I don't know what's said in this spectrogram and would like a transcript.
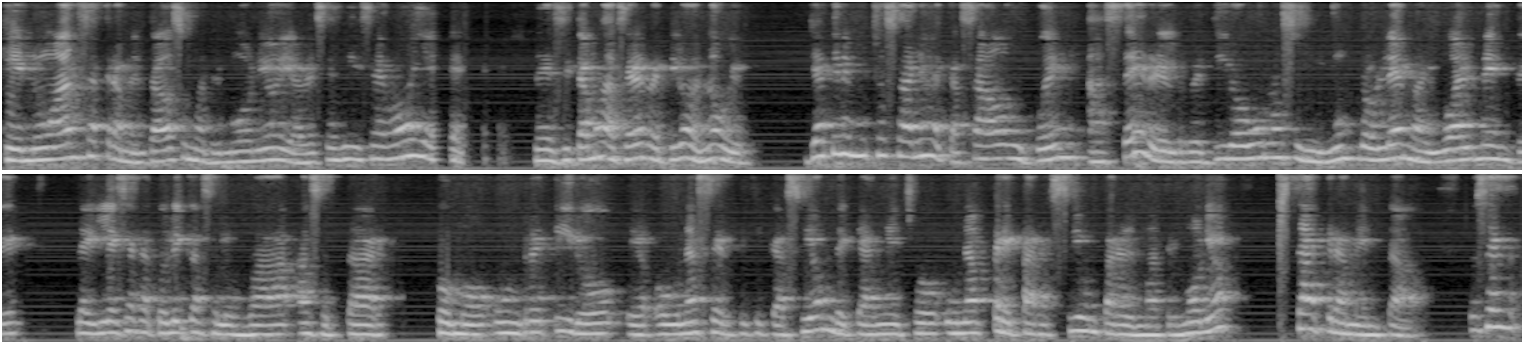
que no han sacramentado su matrimonio y a veces dicen, oye, necesitamos hacer el retiro de novio. Ya tienen muchos años de casados y pueden hacer el retiro uno sin ningún problema. Igualmente, la Iglesia Católica se los va a aceptar como un retiro eh, o una certificación de que han hecho una preparación para el matrimonio sacramentado. Entonces,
